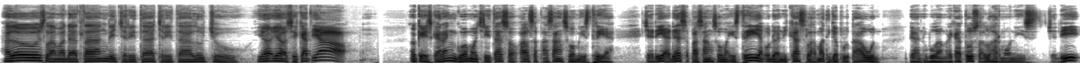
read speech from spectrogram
Halo, selamat datang di cerita-cerita lucu. Yuk, yuk, sikat yuk. Oke, sekarang gue mau cerita soal sepasang suami istri ya. Jadi ada sepasang suami istri yang udah nikah selama 30 tahun. Dan hubungan mereka tuh selalu harmonis. Jadi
